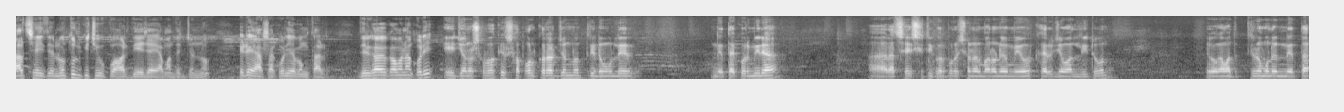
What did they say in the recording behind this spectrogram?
রাজশাহীতে নতুন কিছু উপহার দিয়ে যায় আমাদের জন্য। এটাই আশা করি এবং তার দীর্ঘায়ু কামনা করি। এই জনসভাকে সফল করার জন্য তৃণমূলের নেতাকর্মীরা রাজশাহী সিটি কর্পোরেশনের মাননীয় মেয়র খায়রুজ্জামান লিটন এবং আমাদের তৃণমূলের নেতা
